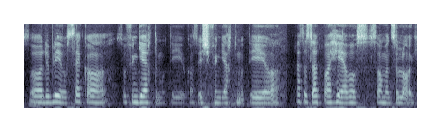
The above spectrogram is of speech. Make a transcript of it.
Så det blir jo å se hva som fungerte mot de, og hva som ikke fungerte mot de, og rett og slett bare heve oss sammen som lag.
